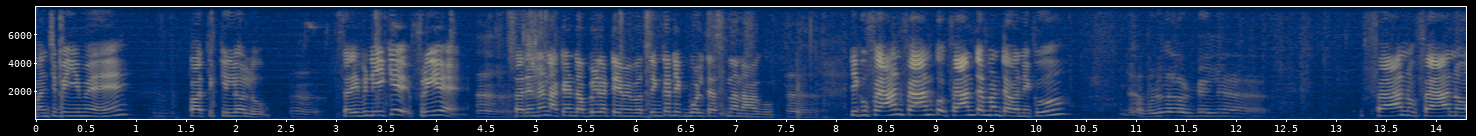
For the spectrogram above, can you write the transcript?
మంచి బియ్యమే. పాతి కిలోలు. సరే ఇవి నీకే ఫ్రీయే. సరేనా? నాకేం డబ్బులు కట్టేమి ఇవ్వద్దు. ఇంకా నీకు బోల్ తెస్తున్నా నాకు నీకు ఫ్యాన్ ఫ్యాన్ ఫ్యాన్ తెమ్మంటావా నీకు? ఫ్యాన్ ఫ్యాను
